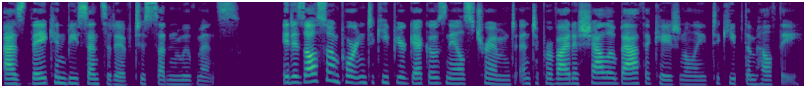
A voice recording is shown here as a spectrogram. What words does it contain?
as they can be sensitive to sudden movements. It is also important to keep your gecko's nails trimmed and to provide a shallow bath occasionally to keep them healthy.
